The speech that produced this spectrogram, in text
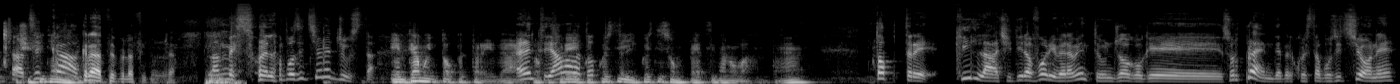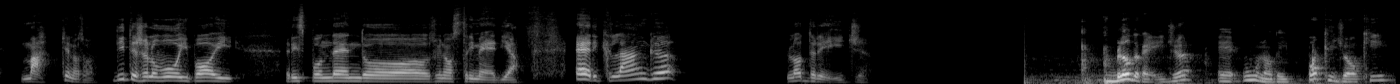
Ci ha Ci fidiamo. azzeccato, Grazie per la fiducia. l'ha messo nella posizione giusta. entriamo in top 3, dai. top Entriamo 3, alla top questi, 3. questi sono pezzi da 90, eh. Top 3. Killa ci tira fuori veramente un gioco che sorprende per questa posizione? Ma che ne so, ditecelo voi poi rispondendo sui nostri media. Eric Lang, Blood Rage. Blood Rage è uno dei pochi giochi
